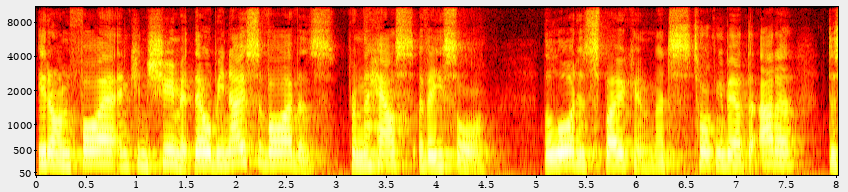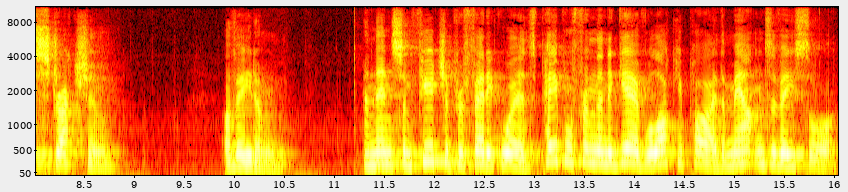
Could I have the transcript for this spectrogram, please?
it on fire and consume it. There will be no survivors from the house of Esau. The Lord has spoken. That's talking about the utter destruction of Edom. And then some future prophetic words. People from the Negev will occupy the mountains of Esau.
